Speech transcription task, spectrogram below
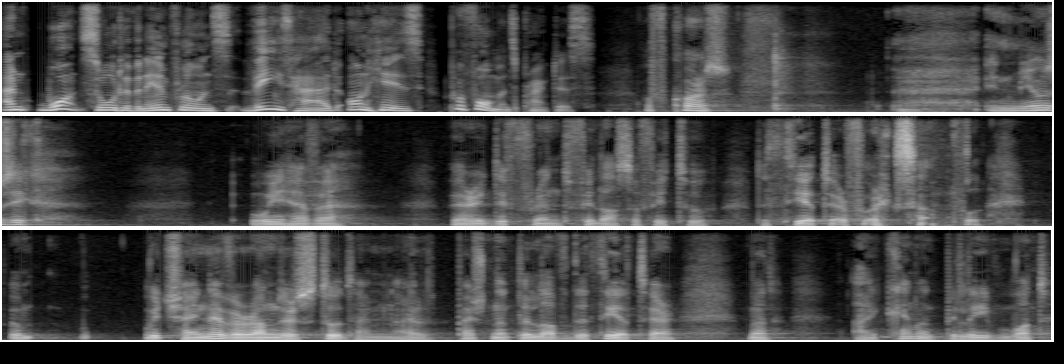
and what sort of an influence these had on his performance practice. Of course, uh, in music, we have a very different philosophy to the theater, for example, um, which I never understood. I mean, I passionately love the theater, but I cannot believe what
